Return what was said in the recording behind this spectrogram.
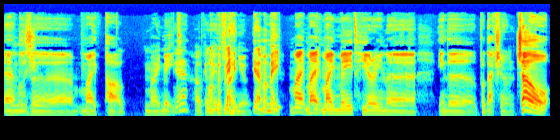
and is uh, my pal, my mate. Yeah. How can My I define mate. you? Yeah, my mate. my my My my mate here in uh, in the production. Ciao,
